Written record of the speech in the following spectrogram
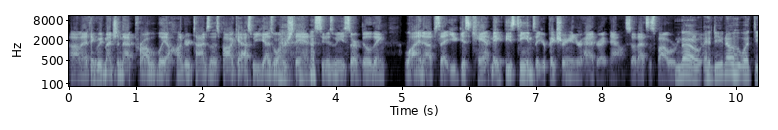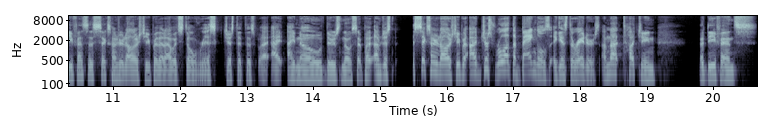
Um, I think we've mentioned that probably a hundred times on this podcast, but you guys will understand as soon as when you start building lineups that you just can't make these teams that you're picturing in your head right now. So that's a spot where no. And do you know what defense is six hundred dollars cheaper that I would still risk just at this? I I know there's no, but I'm just six hundred dollars cheaper. I just roll out the Bengals against the Raiders. I'm not touching a defense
